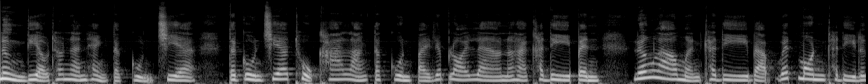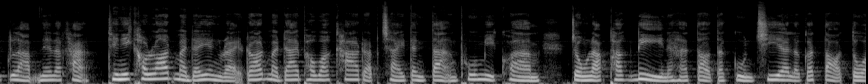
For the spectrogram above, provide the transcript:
หนึ่งเดียวเท่านั้นแห่งตระกูลเชียตระกูลเชียถูกฆ่าล้างตระกูลไปเรียบร้อยแล้วนะคะ คดีเป็นเรื่องราวเหมือนคดีแบบเวทมนต์คดีลึกลับเนี่ยแหละค่ะ ทีนี้เขารอดมาได้อย่างไร รอดมาได้เพราะว่าค่ารับใช้ต่างๆ ผู้มีความจงรักภักดีนะคะต่อตระกูลเชียแล้วก็ต่อตัว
